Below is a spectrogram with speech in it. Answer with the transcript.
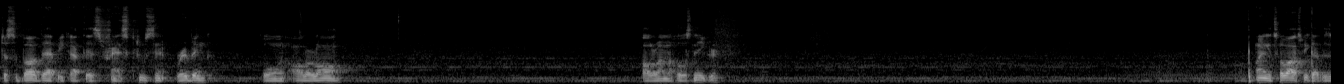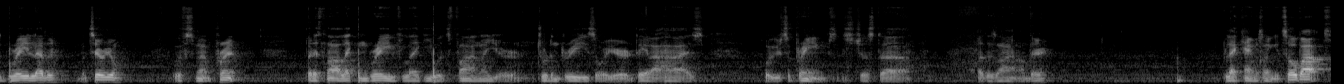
Just above that, we got this translucent ribbing going all along, all around the whole sneaker. Your toe box, we got this gray leather material with cement print, but it's not like engraved like you would find on your Jordan 3s or your La Highs or your Supremes. It's just uh, a design on there. Black canvas on your toe box.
